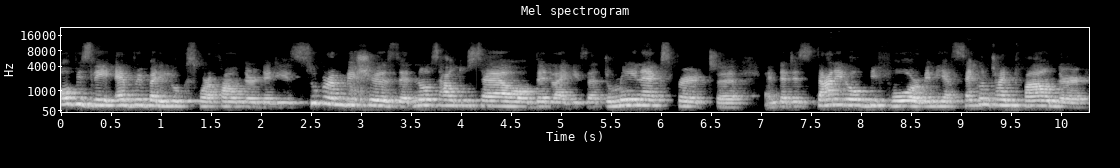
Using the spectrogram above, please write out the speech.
Obviously everybody looks for a founder that is super ambitious that knows how to sell that like is a domain expert uh, and that has done it all before maybe a second time founder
